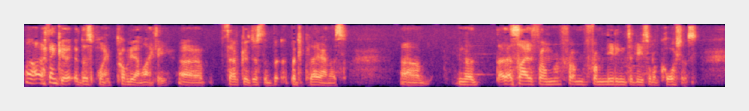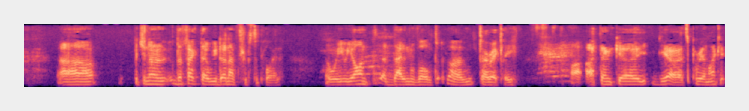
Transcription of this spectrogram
Well, I think at this point, probably unlikely. Uh, South Africa is just a bit, a bit player in this. Um, you know, aside from, from, from needing to be sort of cautious. Uh, but you know, the fact that we don't have troops deployed, we, we aren't that involved uh, directly. I think, uh, yeah, it's probably unlikely.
